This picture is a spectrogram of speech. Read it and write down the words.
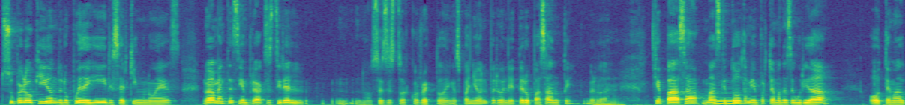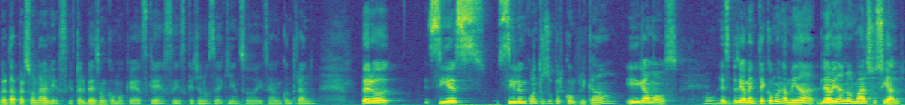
super low key, donde uno puede ir y ser quien uno es. Nuevamente siempre va a existir el, no sé si esto es correcto en español, pero el heteropasante, ¿verdad? Que pasa más que todo también por temas de seguridad o temas, ¿verdad?, personales, que tal vez son como que es que, sí, es que yo no sé quién soy, se va encontrando. Pero sí es, sí lo encuentro súper complicado. Y digamos, especialmente como en la vida, la vida normal social,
